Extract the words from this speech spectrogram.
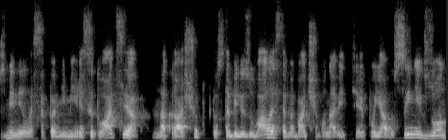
змінилася в певній мірі ситуація на кращу, тобто стабілізувалася. Ми бачимо навіть е, появу синіх зон.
